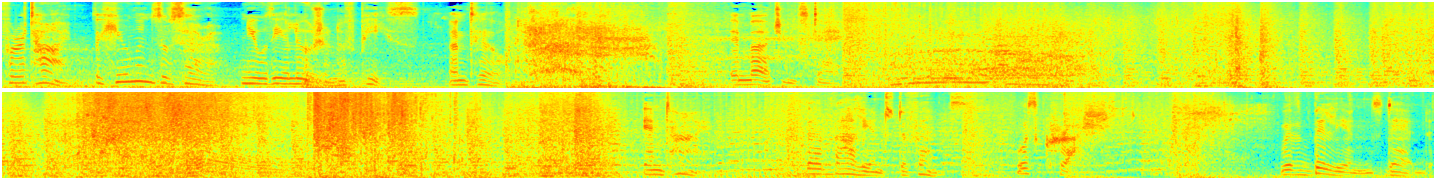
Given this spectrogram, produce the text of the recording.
For a time, the humans of Sera knew the illusion of peace until Emergence Day. In time, their valiant defense was crushed with billions dead.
